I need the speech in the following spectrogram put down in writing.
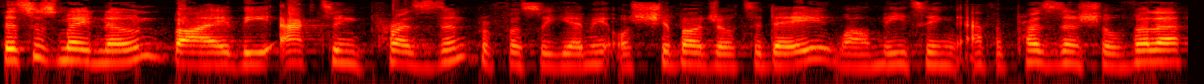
This was made known by the acting president, Professor Yemi Osinbajo, today while meeting at the presidential villa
